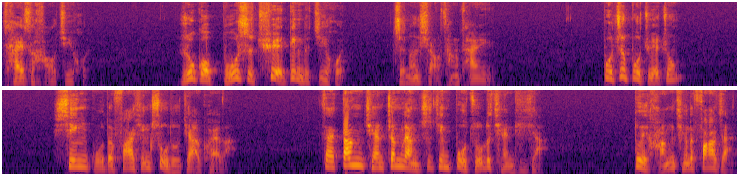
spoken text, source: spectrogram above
才是好机会。如果不是确定的机会，只能小仓参与。不知不觉中，新股的发行速度加快了，在当前增量资金不足的前提下，对行情的发展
